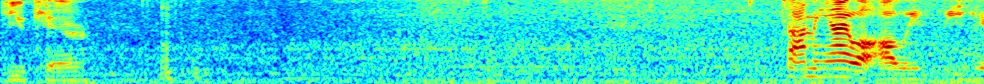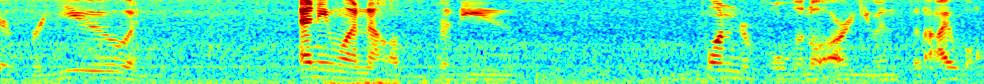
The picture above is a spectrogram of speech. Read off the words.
Do you care? Tommy, I will always be here for you and anyone else for these wonderful little arguments that I will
